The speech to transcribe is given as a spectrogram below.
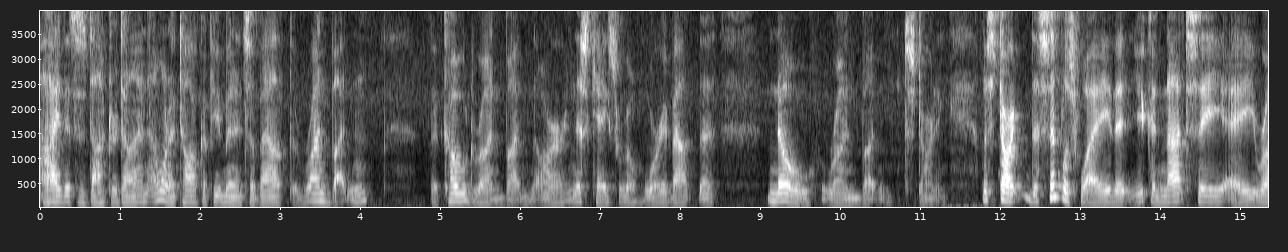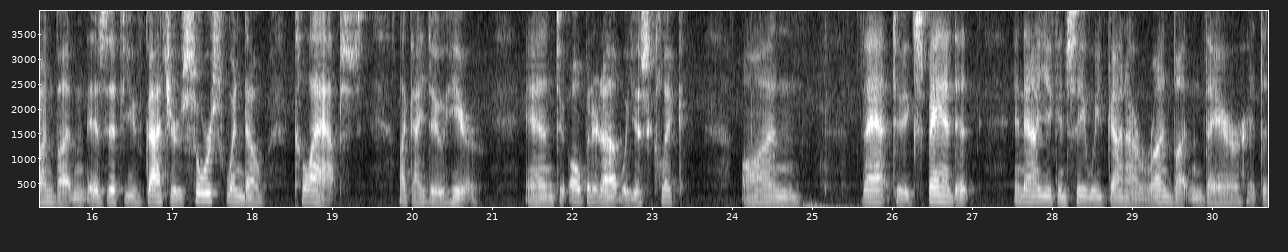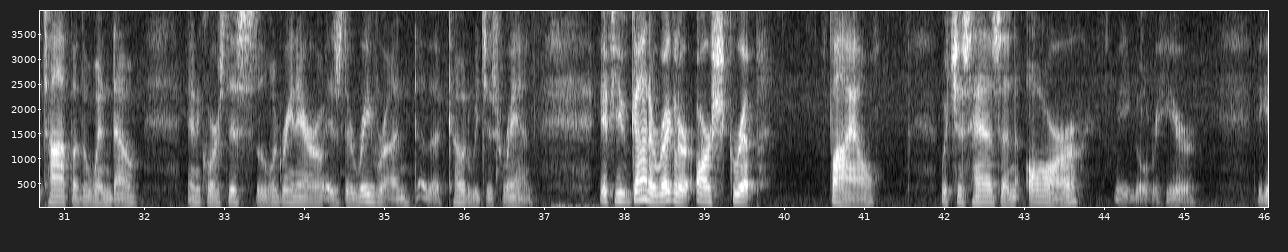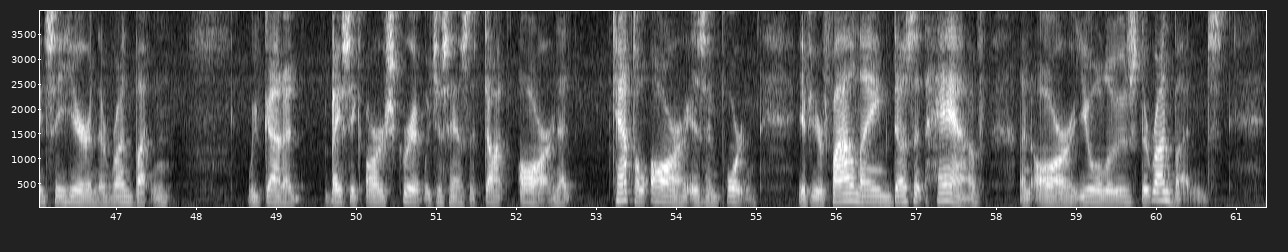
Hi, this is Dr. Don. I want to talk a few minutes about the run button, the code run button, or in this case, we're going to worry about the no run button starting. Let's start the simplest way that you can not see a run button is if you've got your source window collapsed, like I do here. And to open it up, we just click on that to expand it and now you can see we've got our run button there at the top of the window. And of course, this little green arrow is the rerun the code we just ran. If you've got a regular R script file, which just has an R, let me go over here. You can see here in the run button, we've got a basic R script which just has the dot R. And that capital R is important. If your file name doesn't have an R, you'll lose the run buttons.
